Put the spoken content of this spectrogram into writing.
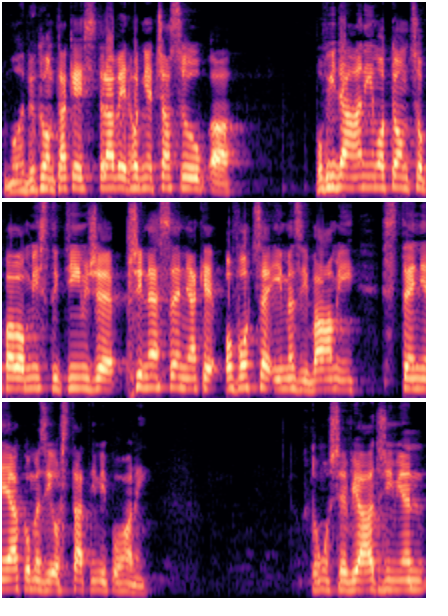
Mohli bychom také stravit hodně času povídáním o tom, co Pavel myslí tím, že přinese nějaké ovoce i mezi vámi, stejně jako mezi ostatními pohany. K tomu se vyjádřím jen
